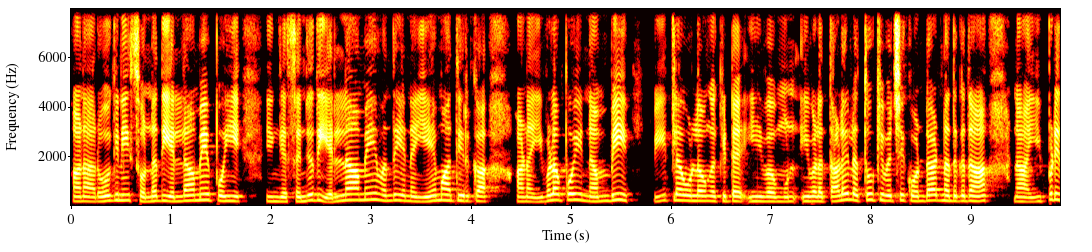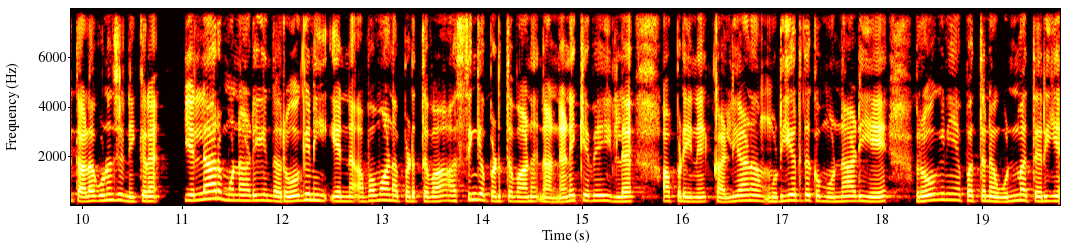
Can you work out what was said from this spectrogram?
ஆனால் ரோகிணி சொன்னது எல்லாமே பொய். இங்கே செஞ்சது எல்லாமே வந்து என்னை ஏமாத்திருக்கா. ஆனால் இவளை போய் நம்பி வீட்டில் உள்ளவங்க கிட்ட இவ முன் இவளை தலையில் தூக்கி வச்சு கொண்டாடினதுக்கு தான் நான் இப்படி தலை குனிஞ்சு நிற்கிறேன் எல்லாரும் முன்னாடி இந்த ரோகிணி என்னை அவமானப்படுத்துவா அசிங்கப்படுத்துவான்னு நான் நினைக்கவே இல்லை. அப்படின்னு கல்யாணம் முடியறதுக்கு முன்னாடியே ரோகிணியை பற்றின உண்மை தெரிய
